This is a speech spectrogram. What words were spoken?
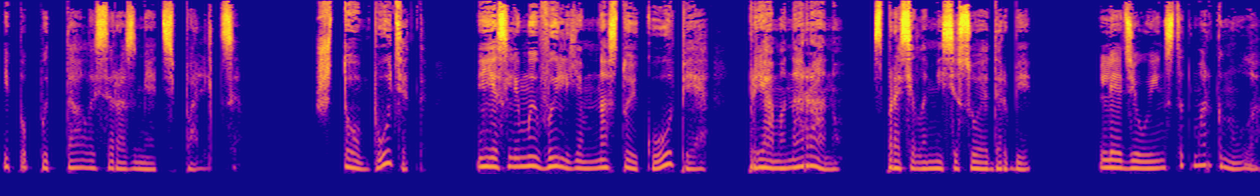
и попыталась размять пальцы. Что будет, если мы выльем настойку опия прямо на рану? спросила миссис Уэдерби. Леди Уинстед моргнула.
